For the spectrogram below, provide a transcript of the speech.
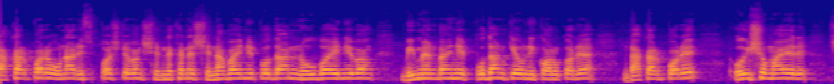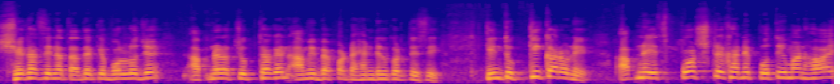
ডাকার পরে ওনার স্পষ্ট এবং সেখানে সেনাবাহিনীর প্রধান, নৌবাহিনী এবং বিমান বাহিনীর প্রধানকে উনি কল করে। ডাকার পরে ওই সময়ের শেখ হাসিনা তাদেরকে বলল যে, আপনারা চুপ থাকেন, আমি ব্যাপারটা হ্যান্ডেল করতেছি। কিন্তু কি কারণে? আপনি স্পষ্ট এখানে প্রতিমান হয়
